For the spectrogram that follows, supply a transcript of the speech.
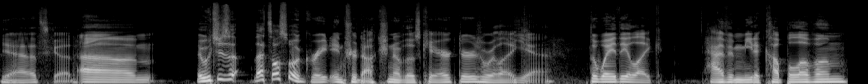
Yeah, that's good. um. Which is that's also a great introduction of those characters where like Yeah. the way they like have him meet a couple of them,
